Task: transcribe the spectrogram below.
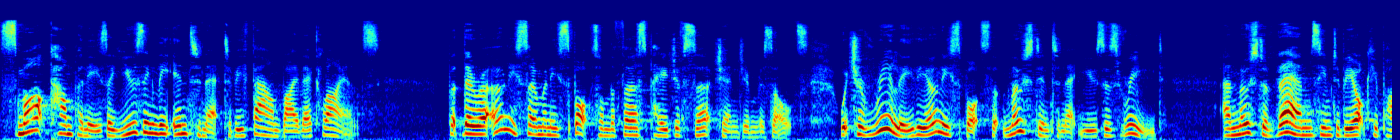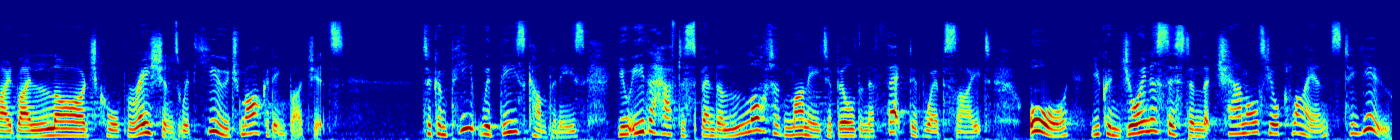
smart companies are using the internet to be found by their clients. But there are only so many spots on the first page of search engine results, which are really the only spots that most internet users read. And most of them seem to be occupied by large corporations with huge marketing budgets. To compete with these companies, you either have to spend a lot of money to build an effective website, or you can join a system that channels your clients to you.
